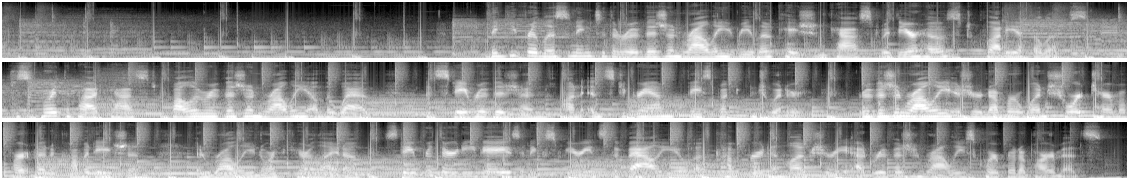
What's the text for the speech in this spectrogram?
Thank you for listening to the Revision Raleigh Relocation Cast with your host, Claudia Phillips. To support the podcast, follow Revision Raleigh on the web at Stay Revision on Instagram, Facebook, and Twitter. Revision Raleigh is your number one short term apartment accommodation in Raleigh, North Carolina. Stay for 30 days and experience the value of comfort and luxury at Revision Raleigh's corporate apartments.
